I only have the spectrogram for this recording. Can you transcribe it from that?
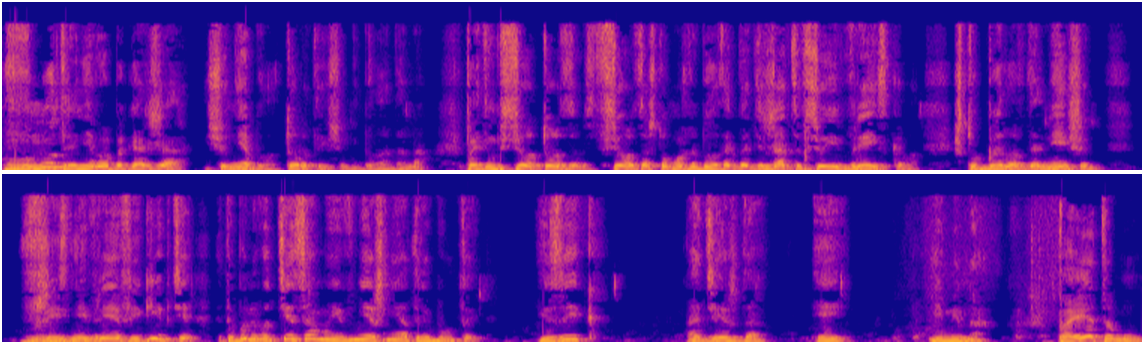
Внутреннего багажа еще не было, Тора-то еще не была дана. Поэтому все, то, все, за что можно было тогда держаться, все еврейского, что было в дальнейшем в жизни евреев в Египте, это были вот те самые внешние атрибуты. Язык, одежда и имена. Поэтому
